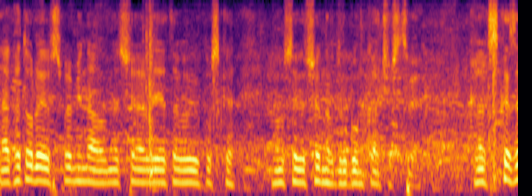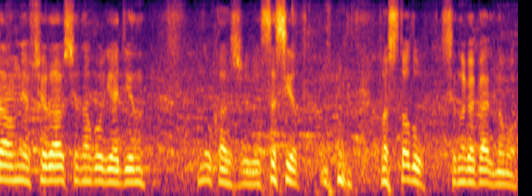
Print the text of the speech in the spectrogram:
о которой я вспоминал в начале этого выпуска, но совершенно в другом качестве. Как сказал мне вчера в синагоге один, ну как же, сосед по столу синагогальному.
